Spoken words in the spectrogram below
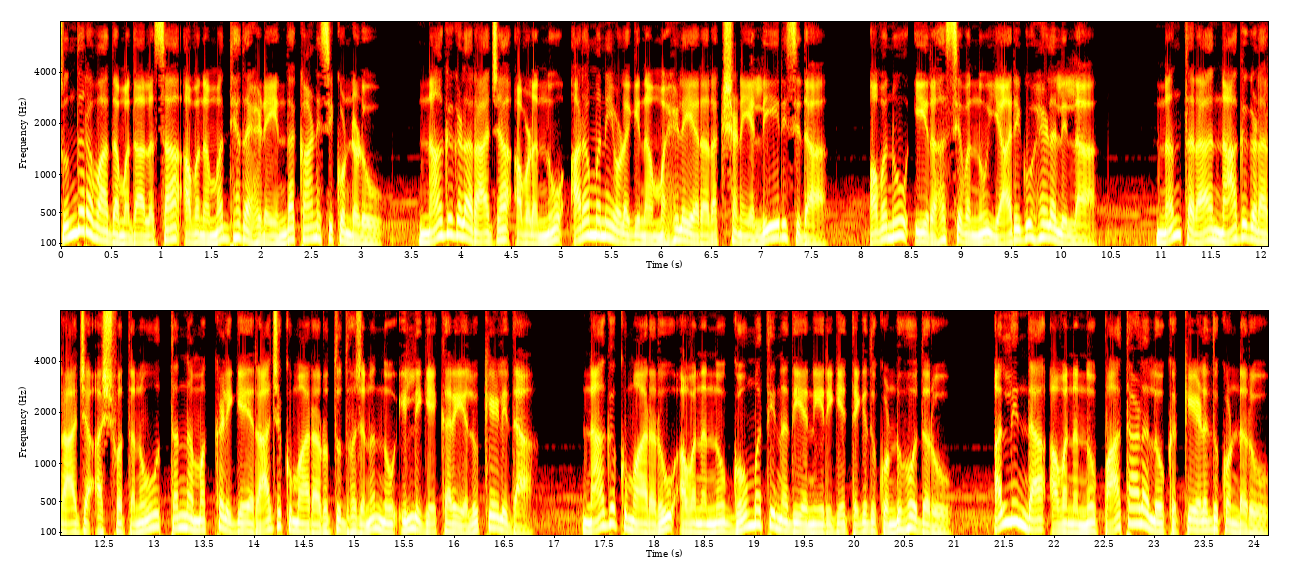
ಸುಂದರವಾದ ಮದಾಲಸ ಅವನ ಮಧ್ಯದ ಹೆಡೆಯಿಂದ ಕಾಣಿಸಿಕೊಂಡಳು. ನಾಗಗಳ ರಾಜ ಅವಳನ್ನು ಅರಮನೆಯೊಳಗಿನ ಮಹಿಳೆಯರ ರಕ್ಷಣೆಯಲ್ಲಿ ಇರಿಸಿದ. ಅವನು ಈ ರಹಸ್ಯವನ್ನು ಯಾರಿಗೂ ಹೇಳಲಿಲ್ಲ. ನಂತರ ನಾಗಗಳ ರಾಜ ಅಶ್ವಥನು ತನ್ನ ಮಕ್ಕಳಿಗೆ ರಾಜಕುಮಾರ ಋತುಧ್ವಜನನ್ನು ಇಲ್ಲಿಗೆ ಕರೆಯಲು ಕೇಳಿದ. ನಾಗಕುಮಾರರು ಅವನನ್ನು ಗೋಮತಿ ನದಿಯ ನೀರಿಗೆ ತೆಗೆದುಕೊಂಡು ಹೋದರು. ಅಲ್ಲಿಂದ ಅವನನ್ನು ಪಾತಾಳ ಲೋಕಕ್ಕೆ ಎಳೆದುಕೊಂಡರು.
